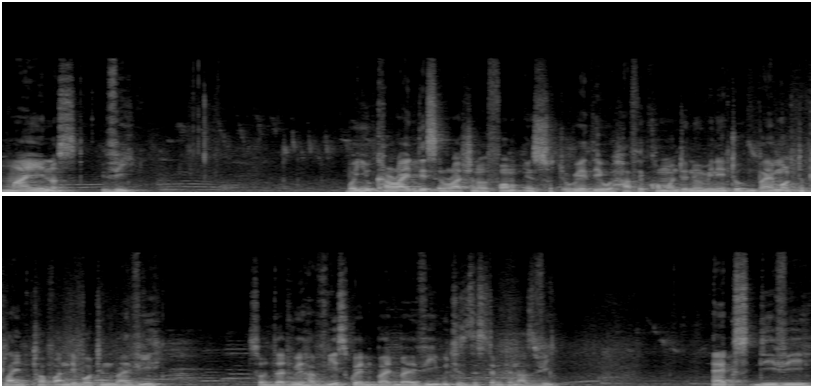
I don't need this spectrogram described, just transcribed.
minus v. But you can write this in rational form in such a way they will have a common denominator by multiplying top and the bottom by v so that we have v squared divided by v which is the same thing as v. x dv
